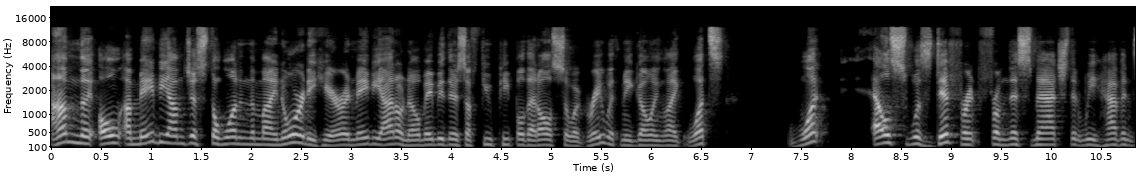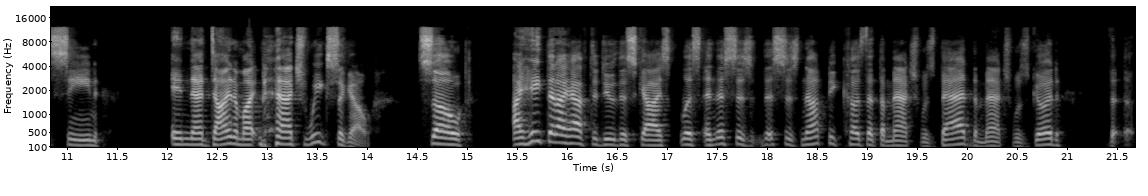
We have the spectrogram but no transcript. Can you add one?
I'm the only, uh, maybe I'm just the one in the minority here, and maybe I don't know, maybe there's a few people that also agree with me, going like, what's what else was different from this match that we haven't seen in that dynamite match weeks ago? So I hate that I have to do this, guys. Listen, and this is this is not because that the match was bad. The match was good the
